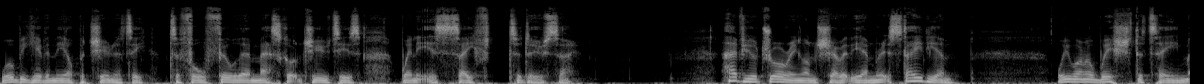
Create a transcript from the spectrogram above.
will be given the opportunity to fulfil their mascot duties when it is safe to do so. Have your drawing on show at the Emirates Stadium. We want to wish the team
